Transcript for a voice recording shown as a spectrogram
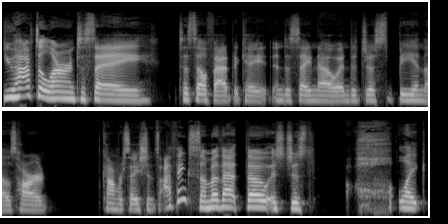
You have to learn to say to self advocate and to say no and to just be in those hard conversations. I think some of that though is just oh, like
